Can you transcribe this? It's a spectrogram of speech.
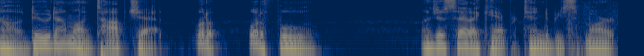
Oh, dude, I'm on top chat. What a what a fool. I just said I can't pretend to be smart.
